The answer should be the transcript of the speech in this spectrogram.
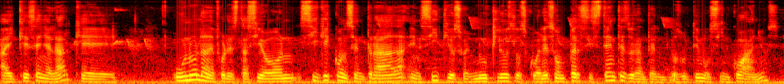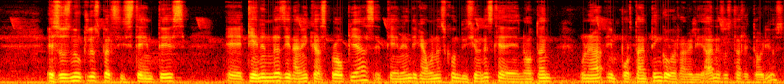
hay que señalar que uno, la deforestación sigue concentrada en sitios o en núcleos los cuales son persistentes durante los últimos cinco años. Esos núcleos persistentes eh, tienen unas dinámicas propias, eh, tienen digamos unas condiciones que denotan una importante ingobernabilidad en esos territorios,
